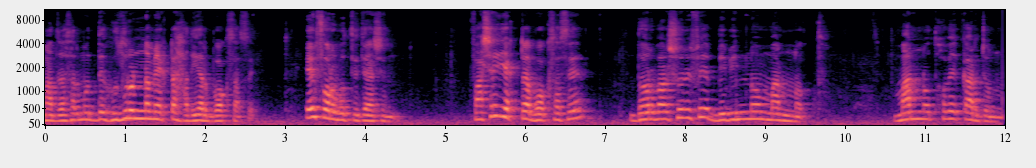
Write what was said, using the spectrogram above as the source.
মাদ্রাসার মধ্যে হুজুরের নামে একটা হাদিয়ার বক্স আছে। এর পরবর্তীতে আসেন। পাশেই একটা বক্স আছে, দরবার শরীফে বিভিন্ন মান্নত। মান্নত হবে কার জন্য?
